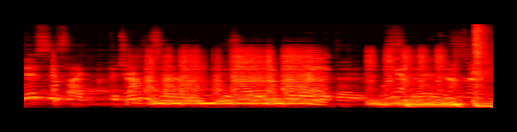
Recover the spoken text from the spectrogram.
this is like the drums are because with the Well, yeah, the drums are.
